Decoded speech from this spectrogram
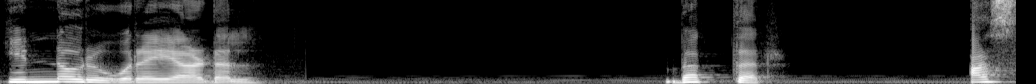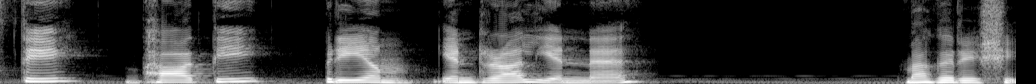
இன்னொரு உரையாடல். பக்தர். அஸ்தி பாதி பிரியம் என்றால் என்ன? மகரிஷி.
